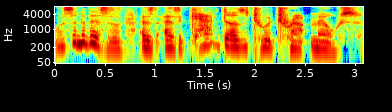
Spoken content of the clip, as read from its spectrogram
Listen to this, as, as, as a cat does to a trapped mouse.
